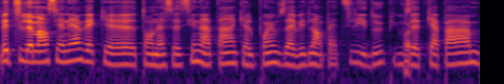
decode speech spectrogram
Mais tu l'as mentionné avec euh, ton associé Nathan, à quel point vous avez de l'empathie les deux, puis que vous Ouais. êtes capable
